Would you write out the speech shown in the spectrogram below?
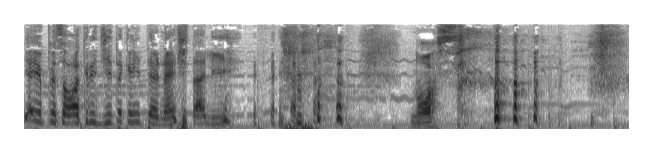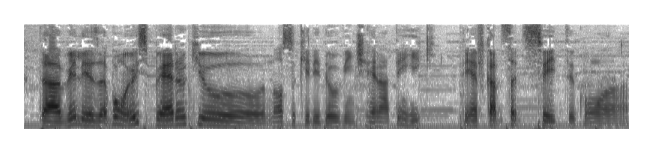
e aí o pessoal acredita que a internet tá ali. Nossa. tá, beleza. Bom, eu espero que o nosso querido ouvinte Renato Henrique tenha ficado satisfeito com a,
